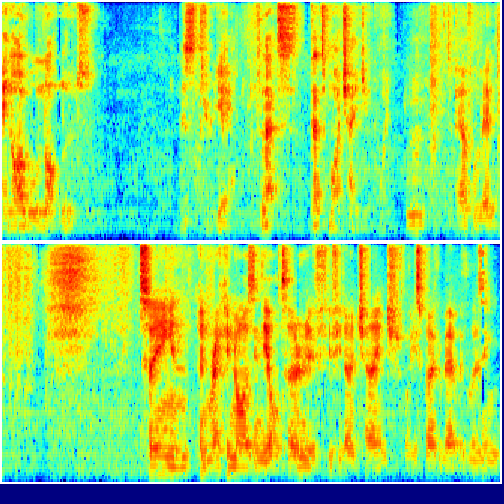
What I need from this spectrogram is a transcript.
and I will not lose. Th- yeah, so that's that's my changing point. Mm. It's powerful, man. Seeing and, and recognizing the alternative if you don't change, what you spoke about with losing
